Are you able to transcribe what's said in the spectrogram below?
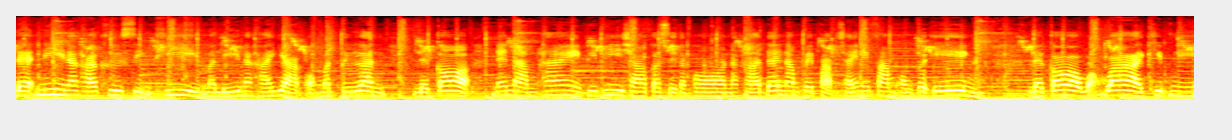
และนี่นะคะคือสิ่งที่มะลินะคะ อยากออกมาเตือน แล้วก็แนะนำให้พี่ๆชาวเกษตรกรนะคะ ได้นำไปปรับใช้ในฟาร์มของตัวเอง และก็หวังว่าคลิปนี้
